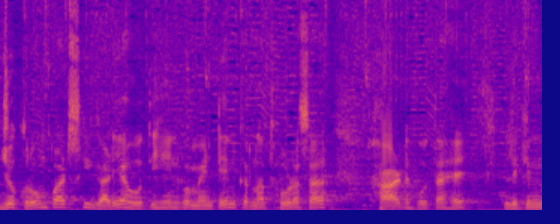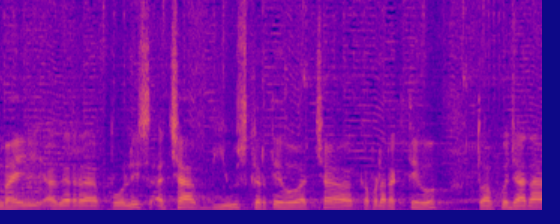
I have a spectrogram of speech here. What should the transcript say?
जो क्रोम पार्ट्स की गाड़ियाँ होती हैं, इनको मेंटेन करना थोड़ा सा हार्ड होता है। लेकिन भाई, अगर पुलिस अच्छा यूज़ करते हो अच्छा कपड़ा रखते हो तो आपको ज़्यादा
